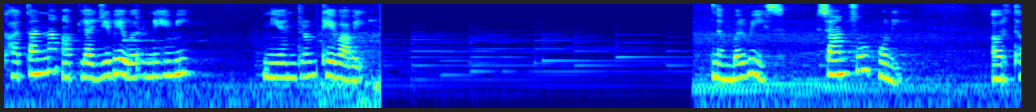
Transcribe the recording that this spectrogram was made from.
खाताना आपल्या जिभेवर नेहमी नियंत्रण ठेवावे. नंबर वीस. सामसूम होणे. अर्थ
